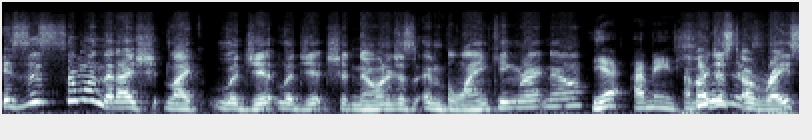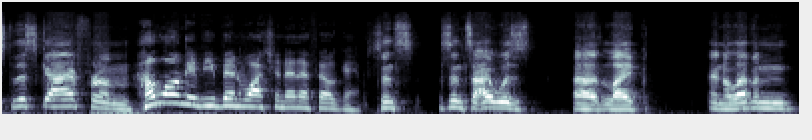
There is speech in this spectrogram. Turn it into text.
Is this someone that I should like legit, legit should know, and I just am blanking right now? Yeah, I mean, Have he I was just a- erased this guy from How long have you been watching NFL games? since since I was uh, like an 11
